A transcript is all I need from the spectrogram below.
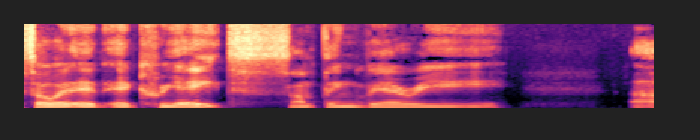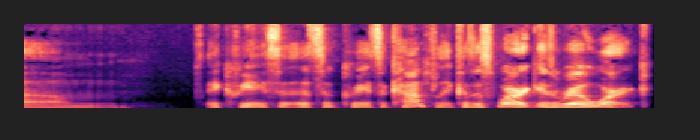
so it it creates something very um it creates a it's a creates a conflict because it's work it's real work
